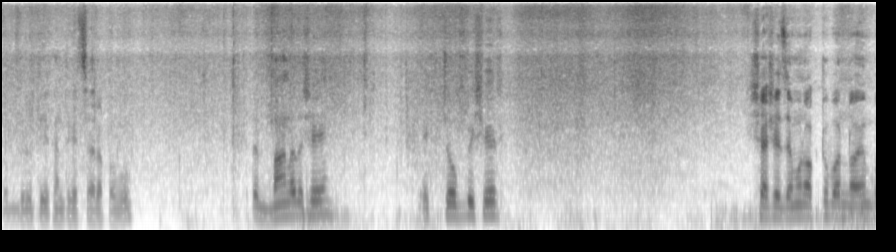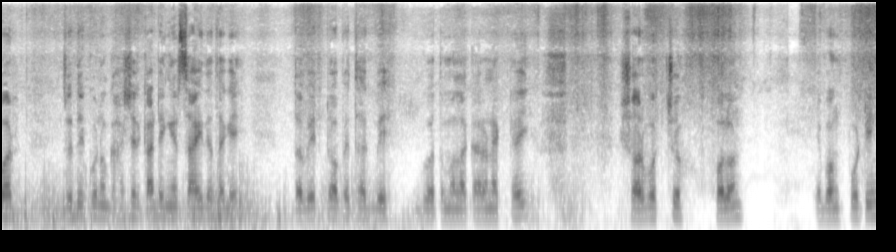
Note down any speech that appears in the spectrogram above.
খুব দ্রুত এখান থেকে চারা পাবো। বাংলাদেশে চব্বিশের শেষে যেমন অক্টোবর, নভেম্বর যদি কোনো ঘাসের কাটিংয়ের চাহিদা থাকে, তবে টপে থাকবে গুয়াতমালা। কারণ একটাই, সর্বোচ্চ ফলন এবং প্রোটিন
